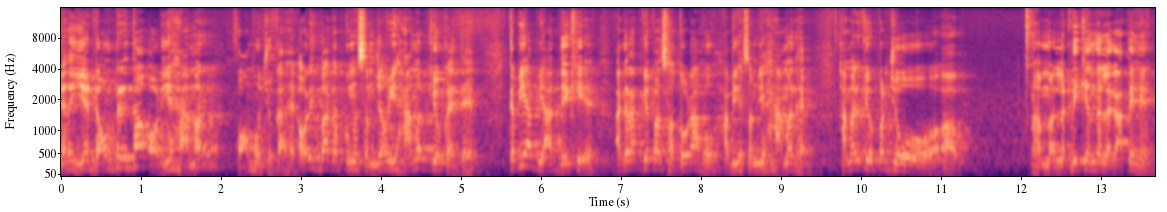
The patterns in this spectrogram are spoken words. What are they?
यानी ये डाउन ट्रेंड था और ये हैमर फॉर्म हो चुका है। और एक बात आपको मैं समझाऊं, ये हैमर क्यों कहते हैं? कभी आप याद देखिए, अगर आपके पास हथौड़ा हो, अभी समझिए हैमर है। हैमर के ऊपर जो हम लकड़ी के अंदर लगाते हैं,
